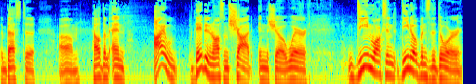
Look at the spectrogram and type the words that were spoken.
the best to um, help them. And I, they did an awesome shot in the show where Dean walks in. Dean opens the door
